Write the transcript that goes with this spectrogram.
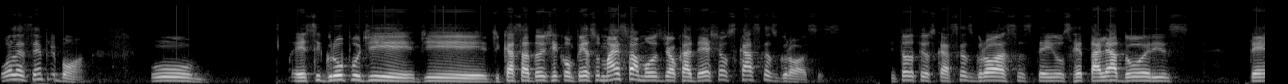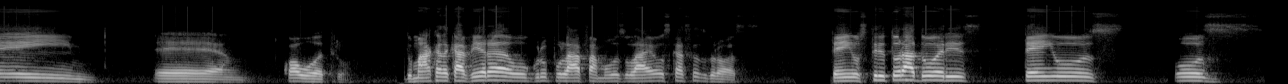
Olo é sempre bom. O, esse grupo de, de, de caçadores de recompensa, o mais famoso de Alcadesh é os Cascas Grossas. Então tem os Cascas Grossas, tem os Retalhadores, tem é, qual outro? Do Marca da Caveira, o grupo lá famoso lá é os Cascas Grossas. Tem os Trituradores, tem os. Os.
